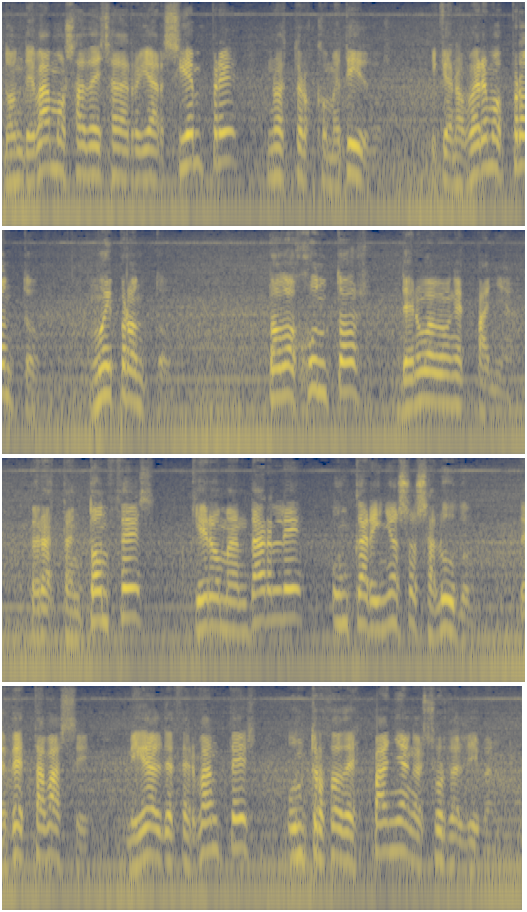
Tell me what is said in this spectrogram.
donde vamos a desarrollar siempre nuestros cometidos y que nos veremos pronto, muy pronto, todos juntos de nuevo en España. Pero hasta entonces quiero mandarle un cariñoso saludo desde esta base, Miguel de Cervantes, un trozo de España en el sur del Líbano.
